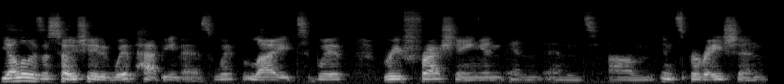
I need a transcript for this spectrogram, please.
yellow is associated with happiness, with light, with refreshing and, and, and um, inspiration.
